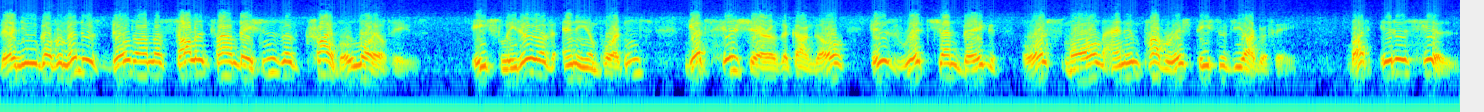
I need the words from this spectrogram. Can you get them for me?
Their new government is built on the solid foundations of tribal loyalties. Each leader of any importance gets his share of the Congo, his rich and big or small and impoverished piece of geography. But it is his,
